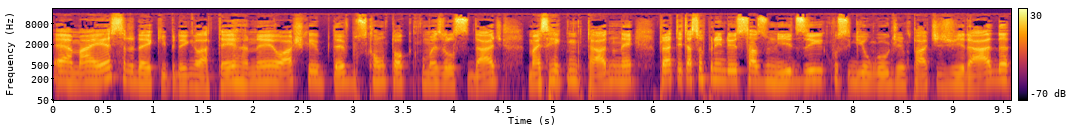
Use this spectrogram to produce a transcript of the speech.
É, a maestra da equipe da Inglaterra, né? Eu acho que deve buscar um toque com mais velocidade, mais requintado, né? Pra tentar surpreender os Estados Unidos e conseguir um gol de empate de virada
